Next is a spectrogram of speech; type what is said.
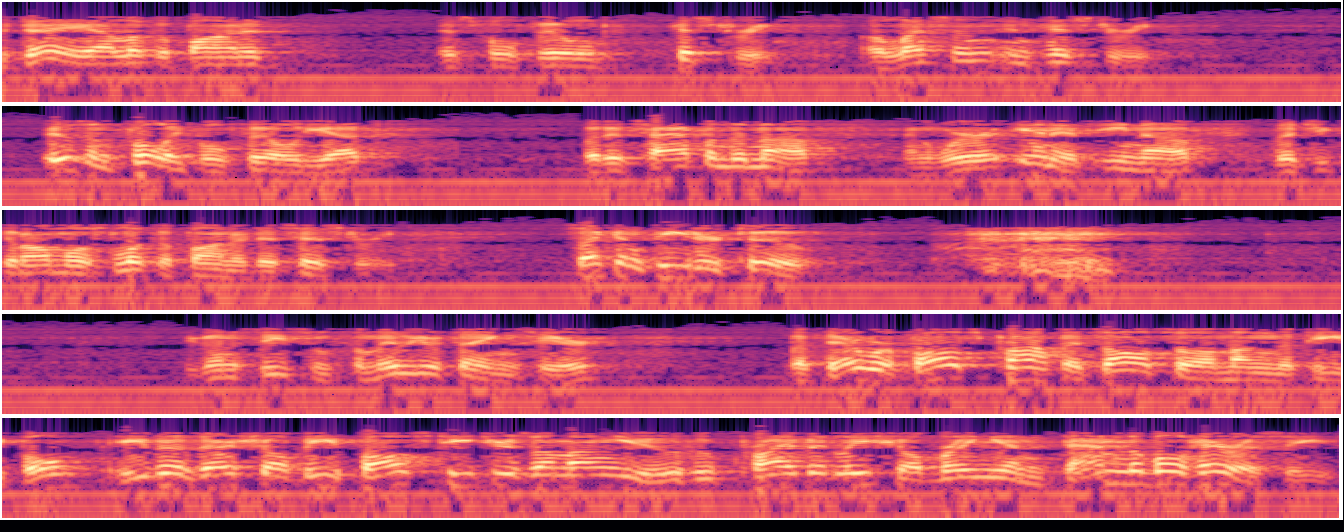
Today I look upon it as fulfilled history, a lesson in history. It isn't fully fulfilled yet, but it's happened enough, and we're in it enough that you can almost look upon it as history. Second Peter 2. You're going to see some familiar things here. But there were false prophets also among the people, even as there shall be false teachers among you, who privately shall bring in damnable heresies,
